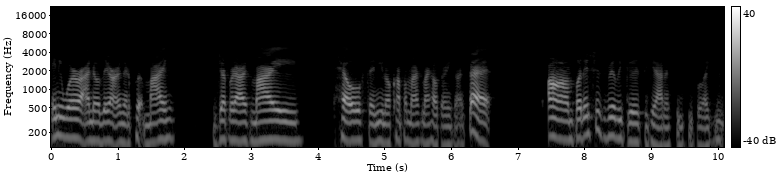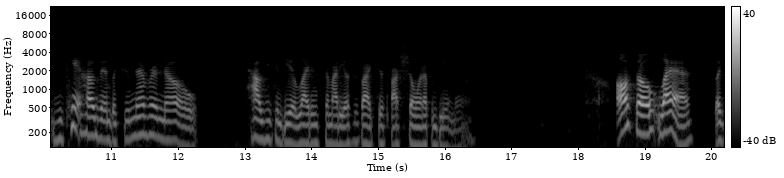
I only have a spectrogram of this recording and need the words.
anywhere I know they aren't going to put my jeopardize my health and you know compromise my health or anything like that. Um, but it's just really good to get out and see people. Like you, you can't hug them, but you never know how you can be a light in somebody else's life just by showing up and being there. Also, laugh. Like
